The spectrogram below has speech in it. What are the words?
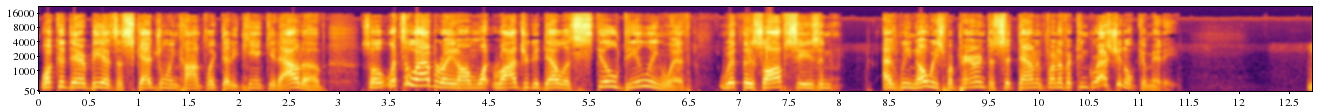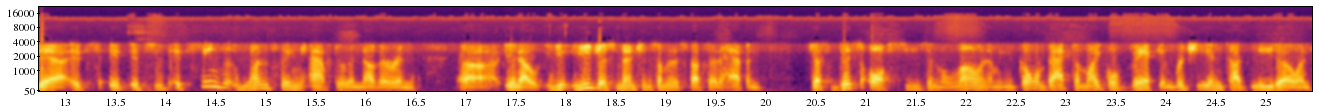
What could there be as a scheduling conflict that he can't get out of? So let's elaborate on what Roger Goodell is still dealing with with this offseason. As we know, he's preparing to sit down in front of a congressional committee. Yeah, it's it, it's it seems one thing after another, and uh, you know, you, you just mentioned some of the stuff that happened just this off season alone. I mean, going back to Michael Vick and Richie Incognito and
